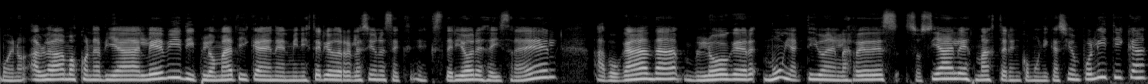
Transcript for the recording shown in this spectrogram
Bueno, hablábamos con Avia Levi, diplomática en el Ministerio de Relaciones Ex- Exteriores de Israel, abogada, blogger, muy activa en las redes sociales, máster en comunicación política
